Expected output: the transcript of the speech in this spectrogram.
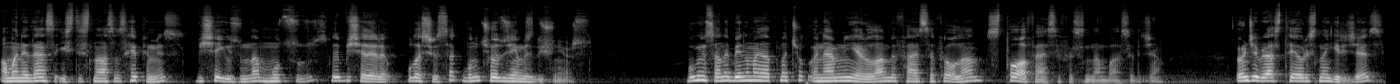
Ama nedense istisnasız hepimiz bir şey yüzünden mutsuzuz ve bir şeylere ulaşırsak bunu çözeceğimizi düşünüyoruz. Bugün sana benim hayatıma çok önemli yer olan bir felsefe olan Stoa felsefesinden bahsedeceğim. Önce biraz teorisine gireceğiz.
